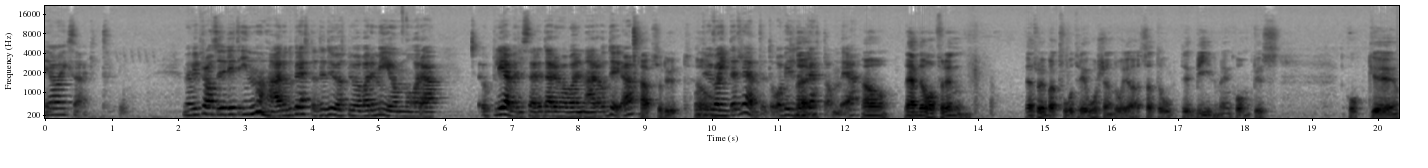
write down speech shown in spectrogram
ja, exakt. Men vi pratade lite innan här och då berättade du att du har varit med om några upplevelser där du har varit nära att dö. Absolut. Och Ja. du var inte rädd då. Vill du Nej. berätta om det? Ja, Nej, det var för en, jag tror det var två, tre år sedan då jag satt och åkte bil med en kompis. Och eh,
